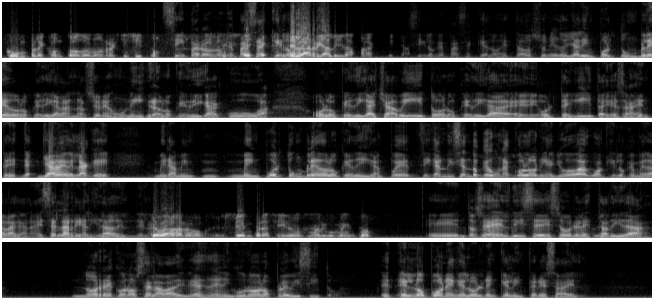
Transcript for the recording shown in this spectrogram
cumple con todos los requisitos. Sí, pero lo que pasa es que... en la realidad práctica. Sí, lo que pasa es que a los Estados Unidos ya le importa un bledo lo que diga las Naciones Unidas, lo que diga Cuba, o lo que diga Chavito, o lo que diga eh, Orteguita y esa gente. Ya, de verdad que, mira, me, me, importa un bledo lo que digan. Pues sigan diciendo que es una colonia, yo hago aquí lo que me da la gana. Esa es la realidad del... De claro, siempre ha sido su argumento. Eh, entonces él dice sobre la estadidad, no reconoce la validez de ninguno de los plebiscitos él, lo pone en el orden que le interesa a él.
